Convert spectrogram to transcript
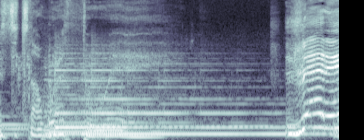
Cause it's not worth the wait. Let it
